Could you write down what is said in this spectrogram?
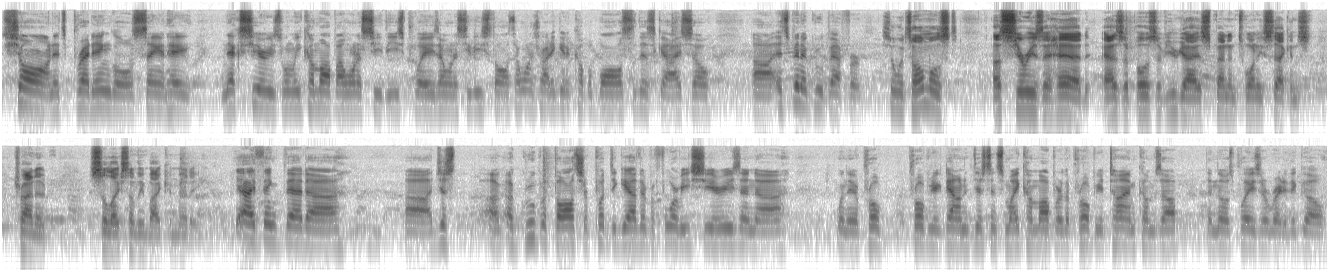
Sean, it's Brett Ingles saying, hey, next series when we come up, I want to see these plays, I want to see these thoughts, I want to try to get a couple balls to this guy. So uh, it's been a group effort. So it's almost a series ahead as opposed to you guys spending 20 seconds trying to select something by committee. Yeah, I think that uh, uh, just a, a, group of thoughts are put together before each series, and uh, when the appro- appropriate down and distance might come up or the appropriate time comes up, then those plays are ready to go.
